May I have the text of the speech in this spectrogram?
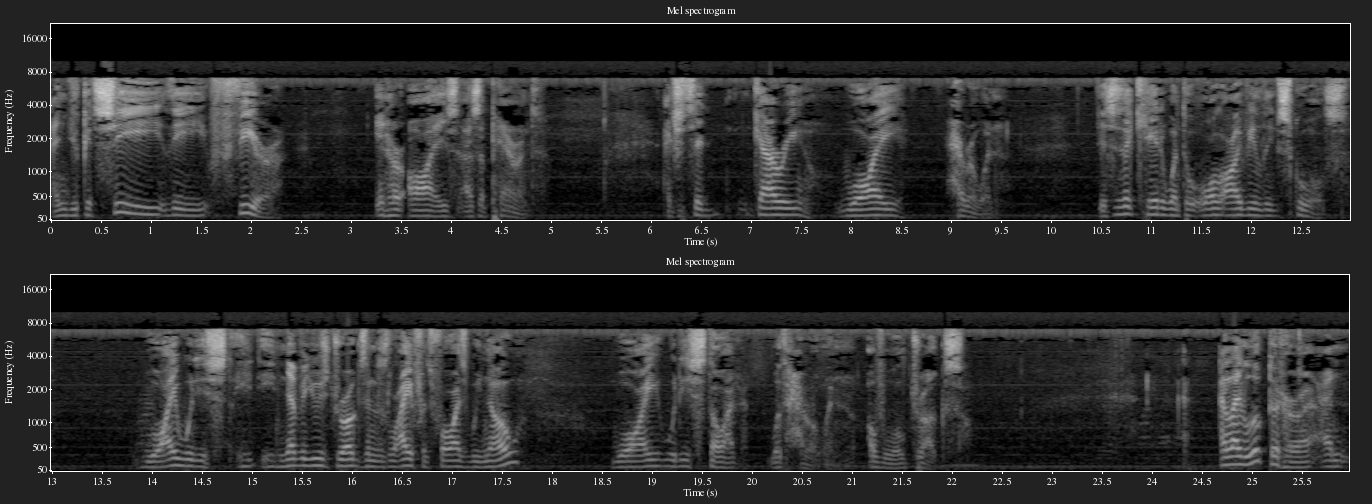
and you could see the fear in her eyes as a parent. And she said, Gary, why heroin? This is a kid who went to all Ivy League schools. Why would he, st- he, he never used drugs in his life as far as we know? Why would he start with heroin of all drugs? And I looked at her and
